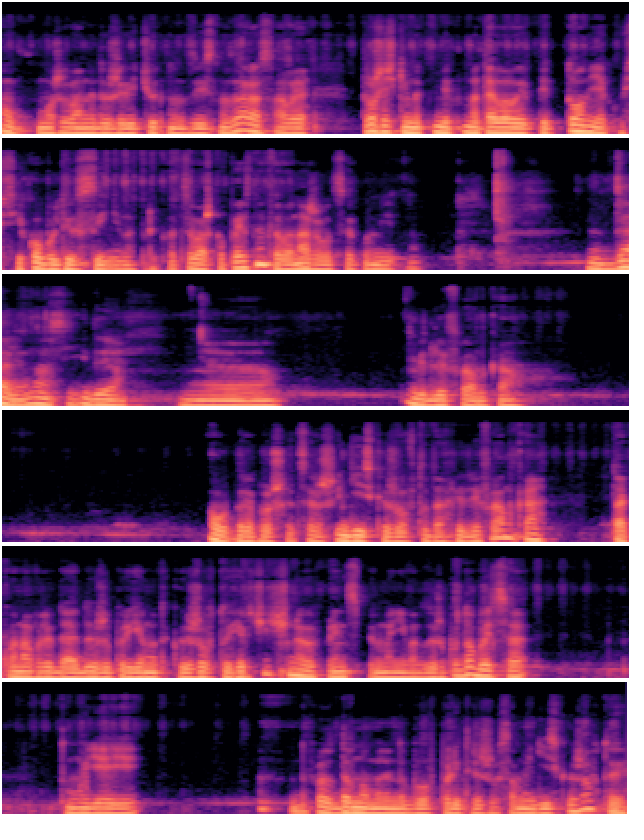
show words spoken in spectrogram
ну, можливо, не дуже відчутно, звісно, зараз, але трошечки мет- мет- металевий підтон, як у всіх кобальтів сині, наприклад. Це важко пояснити, але наживо це помітно. Далі у нас іде від Ліфранка. О, перепрошую, це ж індійська жовта да, від Ліфранка. Так вона виглядає дуже приємно такою жовто-гірчичною. В принципі, мені вона дуже подобається. Тому я її просто давно мене не було в палітрі саме індійської жовтої.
